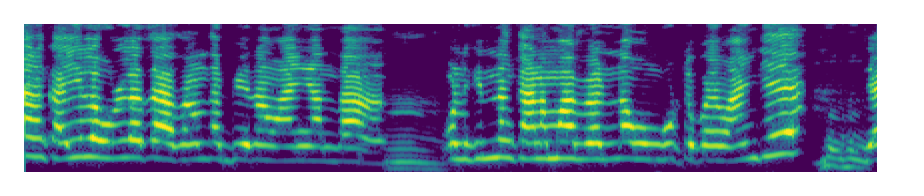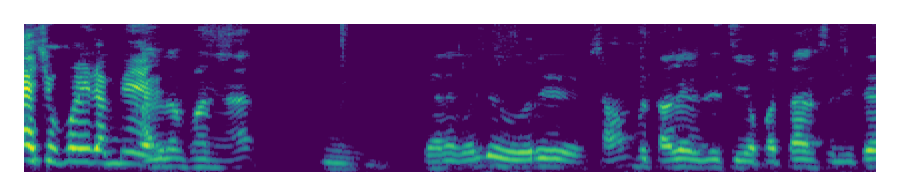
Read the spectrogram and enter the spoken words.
என் கையில உள்ளது? அதான் தம்பி நான் வாங்கியாந்தான். உனக்கு இன்னும் கனமா வேணும்னா உங்க வீட்டு போய் வாங்கி தேய்ச்சி குளி தம்பி. பாருங்க. எனக்கு வந்து ஒரு ஷாம்பு தலையை வச்சுக்க பத்தாது சொல்லிட்டு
